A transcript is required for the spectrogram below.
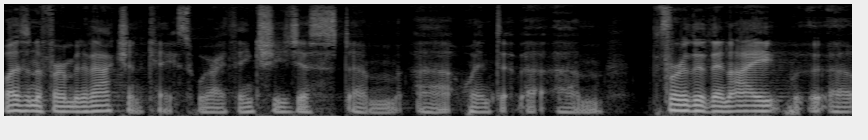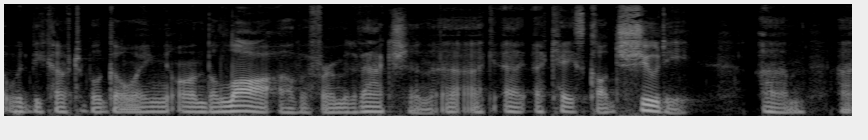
was an affirmative action case where I think she just um, uh, went uh, um, further than I uh, would be comfortable going on the law of affirmative action, a, a, a case called Schuette. Um, uh,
